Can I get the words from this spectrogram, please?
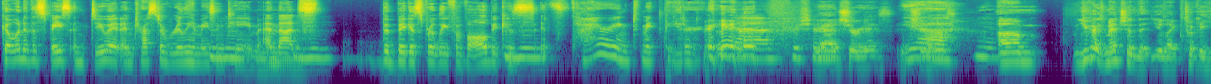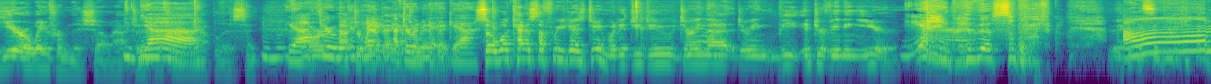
go into the space and do it and trust a really amazing Mm-hmm. team. And that's the biggest relief of all because it's tiring to make theater. yeah, for sure. Yeah, it sure is. It Yeah. sure is. Um, you guys mentioned that you like took a year away from this show after, mm-hmm. Yeah. after Minneapolis and mm-hmm. yeah. After or Winnipeg. After Winnipeg, yeah. So, what kind of stuff were you guys doing? What did you do during that during the intervening year? Yeah, the sabbatical. Um,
